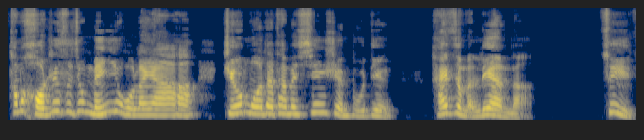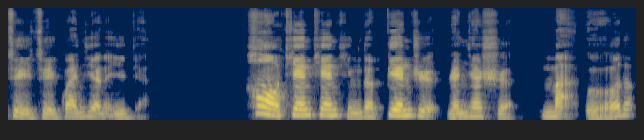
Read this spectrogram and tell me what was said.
他们好日子就没有了呀，折磨的他们心神不定，还怎么练呢？最最最关键的一点，昊天天庭的编制，人家是满额的，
